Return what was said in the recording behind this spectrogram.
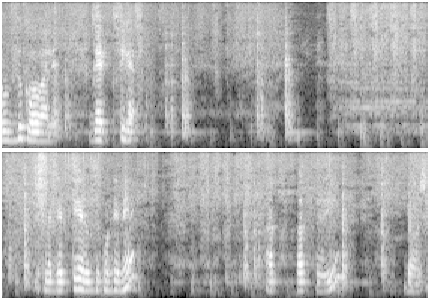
రుద్దుకోవాలి గట్టిగా. ఇట్లా గట్టిగా రుద్దుకుంటేనే వస్తుంది దోశ.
